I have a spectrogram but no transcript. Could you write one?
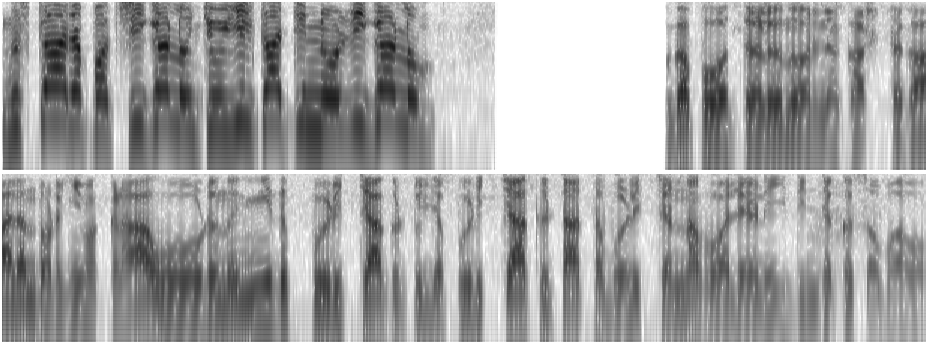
നിസ്കാര പക്ഷികളും ചുയിൽ കാറ്റിനൊഴികളും പോത്തുകൾ എന്ന് പറഞ്ഞാൽ കഷ്ടകാലം തുടങ്ങി മക്കൾ ആ ഓടുന്നു ഇനി ഇത് പിടിച്ചാൽ കിട്ടില്ല. പിടിച്ചാൽ കിട്ടാത്ത വെളിച്ചെണ്ണ പോലെയാണ് ഇതിന്റെയൊക്കെ സ്വഭാവം.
